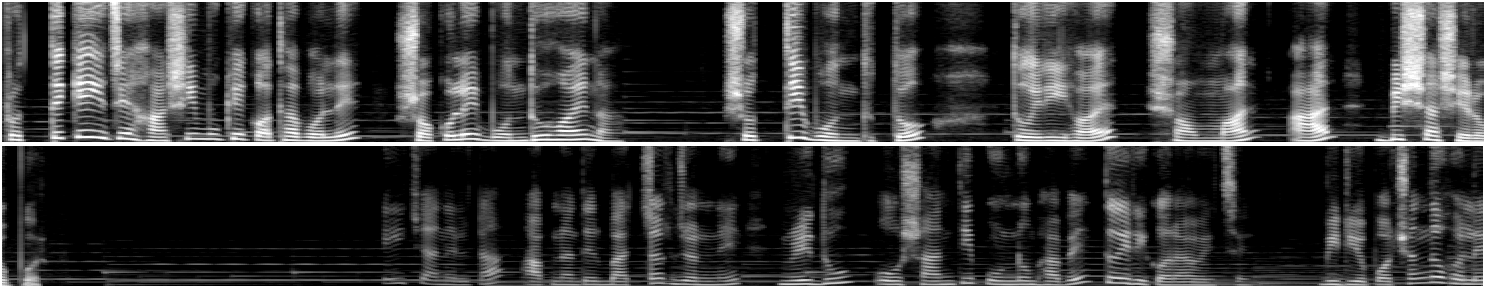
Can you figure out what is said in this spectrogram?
প্রত্যেকেই যে হাসি মুখে কথা বলে সকলেই বন্ধু হয় না। সত্যি বন্ধুত্ব তৈরি হয় সম্মান আর বিশ্বাসের ওপর। চ্যানেলটা আপনাদের বাচ্চার জন্যে মৃদু ও শান্তিপূর্ণভাবে তৈরি করা হয়েছে। ভিডিও পছন্দ হলে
